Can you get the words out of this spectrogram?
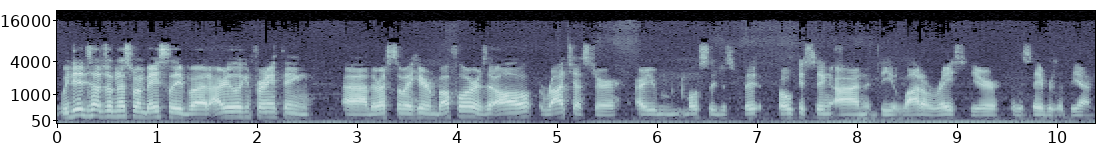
We did touch on this one basically, but are you looking for anything uh, the rest of the way here in Buffalo, or is it all Rochester? Are you mostly just focusing on the lotto race here for the Sabres at the end?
